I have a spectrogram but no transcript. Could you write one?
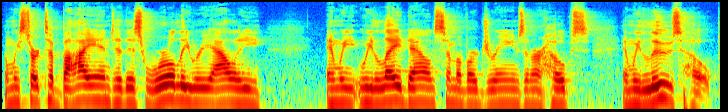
And we start to buy into this worldly reality, and we, we lay down some of our dreams and our hopes and we lose hope.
